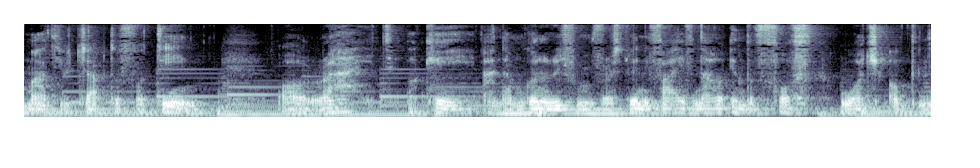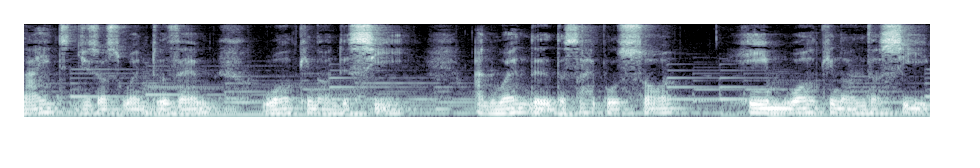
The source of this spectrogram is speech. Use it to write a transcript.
Matthew chapter 14. All right, okay, and I'm going to read from verse 25. Now, in the fourth watch of the night, Jesus went to them walking on the sea. And when the disciples saw him walking on the sea,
